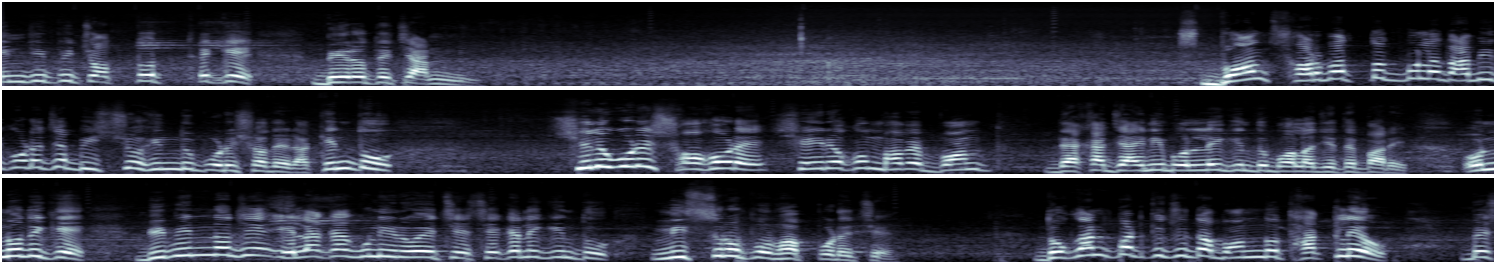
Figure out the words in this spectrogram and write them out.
এনজিপি চত্বর থেকে বেরোতে চাননি। বন্ধ সর্বাত্মক বলে দাবি করেছে বিশ্ব হিন্দু পরিষদেরা। কিন্তু শিলিগুড়ি শহরে সেই রকমভাবে বন্ধ দেখা যায়নি বললেই কিন্তু বলা যেতে পারে। অন্যদিকে বিভিন্ন যে এলাকাগুলি রয়েছে, সেখানে কিন্তু মিশ্র প্রভাব পড়েছে। দোকানপাট কিছুটা বন্ধ থাকলেও বেশ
